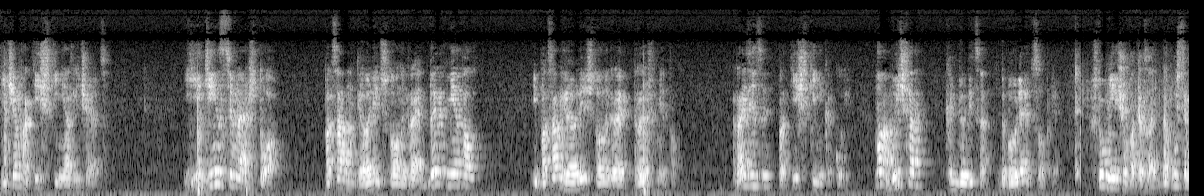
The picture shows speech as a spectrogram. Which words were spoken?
ничем практически не отличаются. Единственное, что пацан говорит, что он играет дэт метал, и пацан говорит, что он играет трэш метал. Разницы практически никакой. Но обычно, как говорится, добавляют сопли. Что мне еще показать? Допустим,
